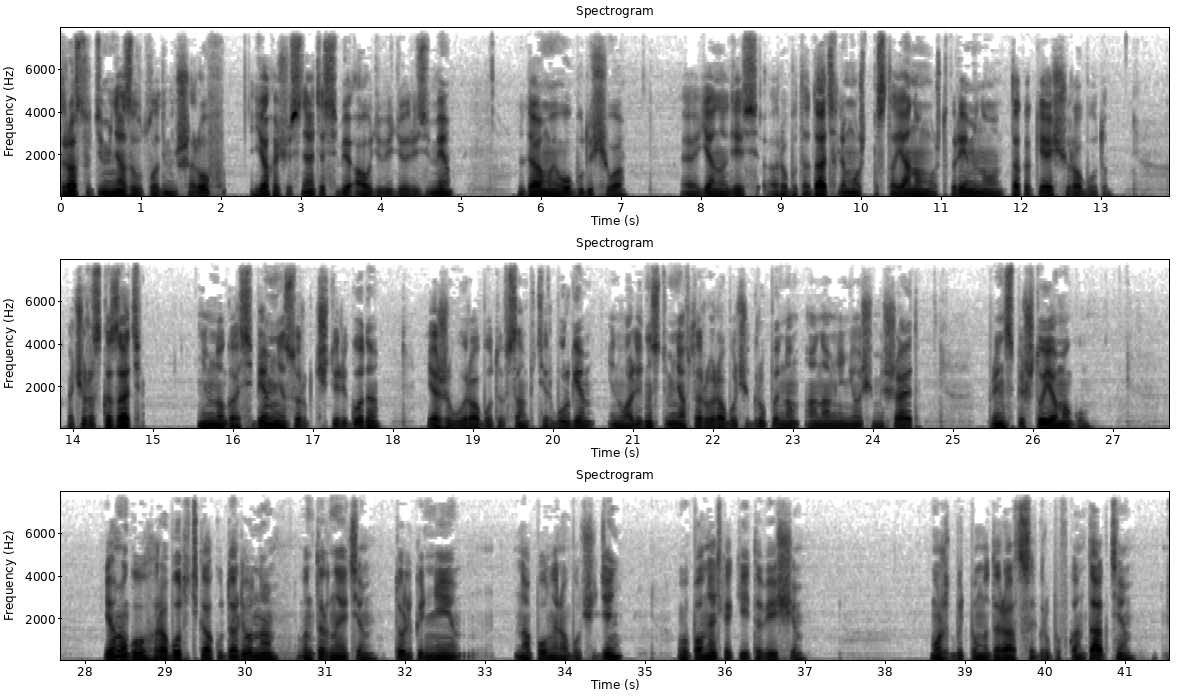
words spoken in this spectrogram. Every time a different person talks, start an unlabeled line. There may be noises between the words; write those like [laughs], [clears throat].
Здравствуйте, меня зовут Владимир Шаров. Я хочу снять о себе аудио-видео резюме для моего будущего, э, я надеюсь, работодателя, может постоянного, может временного, так как я ищу работу. Хочу рассказать немного о себе. Мне 44 года. Я живу и работаю в Санкт-Петербурге. Инвалидность у меня второй рабочей группы, но она мне не очень мешает. В принципе, что я могу? Я могу работать как удаленно в интернете, только не на полный рабочий день, выполнять какие-то вещи, может быть по модерации группы ВКонтакте,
